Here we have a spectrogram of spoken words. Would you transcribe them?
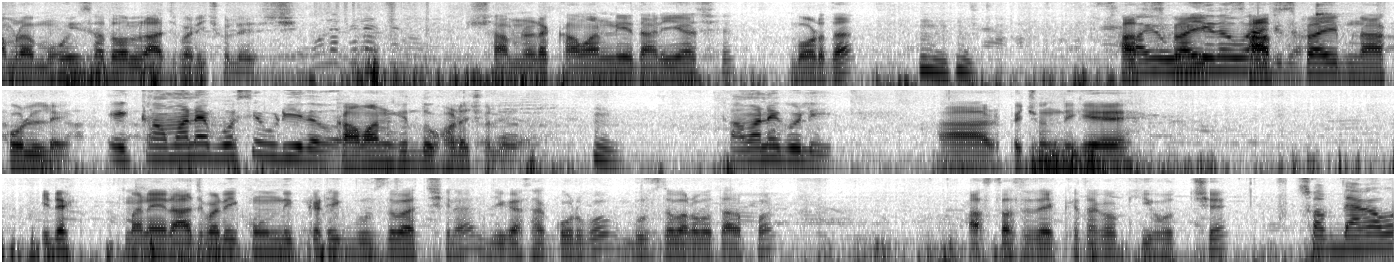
আমরা মহিষাদল রাজবাড়ি চলে এসেছি। সামনে একটা কামান নিয়ে দাঁড়িয়ে আছে বড়দা। সাবস্ক্রাইব উড়িয়ে দেবো সাবস্ক্রাইব না করলে এই কামানে বসে উড়িয়ে দেবো। কামান কিন্তু ঘরে চলে যাবে। কামানে গুলি। আর পেছন দিকে এটা মানে রাজবাড়ি কোন দিকটা ঠিক বুঝতে পারছি না জিজ্ঞাসা করব বুঝতে পারব তারপর। আস্তে আস্তে দেখতে থাকো কি হচ্ছে। সব দেখাবো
